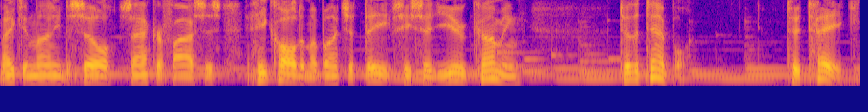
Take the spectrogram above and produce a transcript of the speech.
making money to sell sacrifices. And he called them a bunch of thieves. He said, "You're coming to the temple to take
